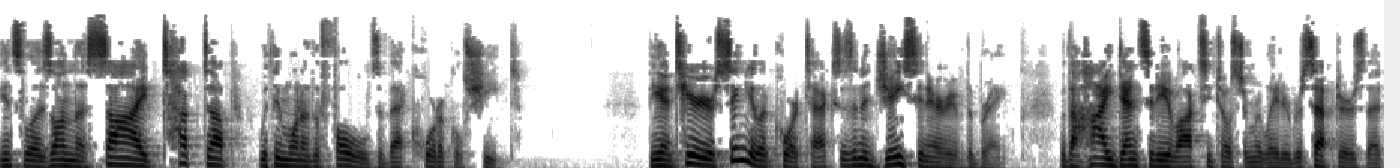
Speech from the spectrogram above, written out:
insula is on the side, tucked up within one of the folds of that cortical sheet. The anterior cingulate cortex is an adjacent area of the brain with a high density of oxytocin related receptors that,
